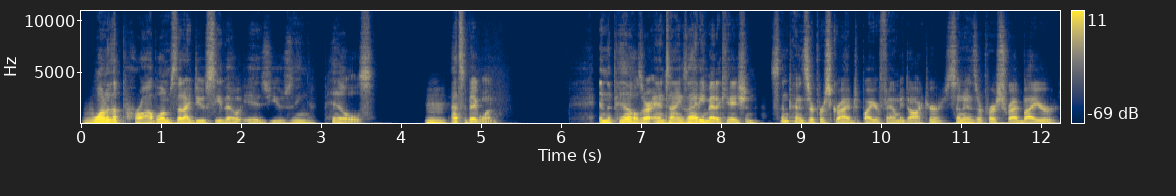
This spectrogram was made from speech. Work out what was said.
One of the problems that I do see though is using pills. Mm. That's a big one. And the pills are anti anxiety medication. Sometimes they're prescribed by your family doctor, sometimes they're prescribed by your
